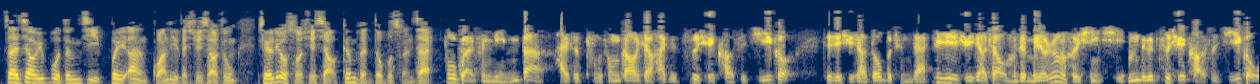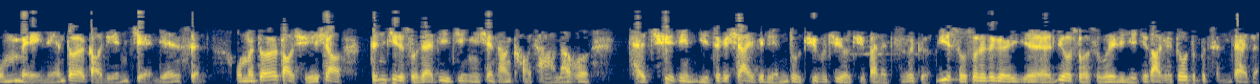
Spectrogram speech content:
在教育部登记备案管理的学校中，这六所学校根本都不存在。不管是民办还是普通高校，还是自学考试机构，这些学校都不存在。这些学校在我们这没有任何信息。我们这个自学考试机构，我们每年都要搞联检联审，我们都要到学校登记的所在地进行现场考察，然后才确定你这个下一个年度具不具有举办的资格。你所说的这个呃六所所谓的野鸡大学都是不存在的，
